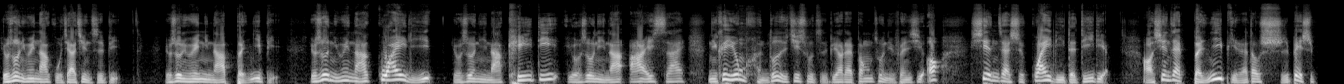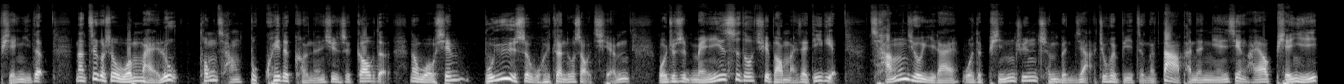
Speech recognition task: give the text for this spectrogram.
有时候你会拿股价净值比，有时候你会你拿本一比，有时候你会拿乖离，有时候你拿 KD，有时候你拿 RSI，你可以用很多的技术指标来帮助你分析。哦，现在是乖离的低点，啊，现在本一比来到十倍是便宜的，那这个时候我买入。通常不亏的可能性是高的。那我先不预设我会赚多少钱，我就是每一次都确保买在低点。长久以来，我的平均成本价就会比整个大盘的年限还要便宜。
